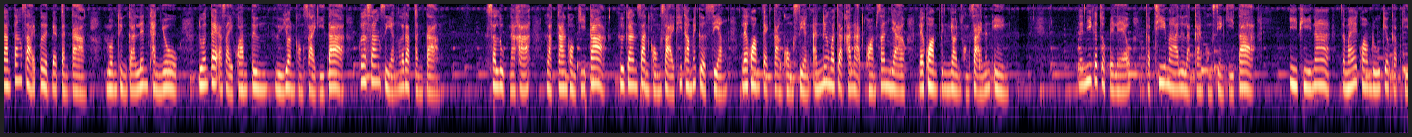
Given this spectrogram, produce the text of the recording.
การตั้งสายเปิดแบบต่างๆ รวมถึงการเล่นคันโยก ล้วนแต่อาศัยความตึงหรือหย่อนของสายกีตาร์เพื่อสร้างเสียงระดับต่างๆ สรุปนะคะ หลักการของกีตาร์คือการสั่นของสายที่ทำให้เกิดเสียง และความแตกต่างของเสียงอันเนื่องมาจากขนาดความสั้นยาว และความตึงหย่อนของสายนั่นเอง และนี่ก็จบไปแล้วกับที่มาหรือหลักการของเสียงกีตาร์ EP หน้าจะมาให้ความรู้เกี่ยวกับกี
